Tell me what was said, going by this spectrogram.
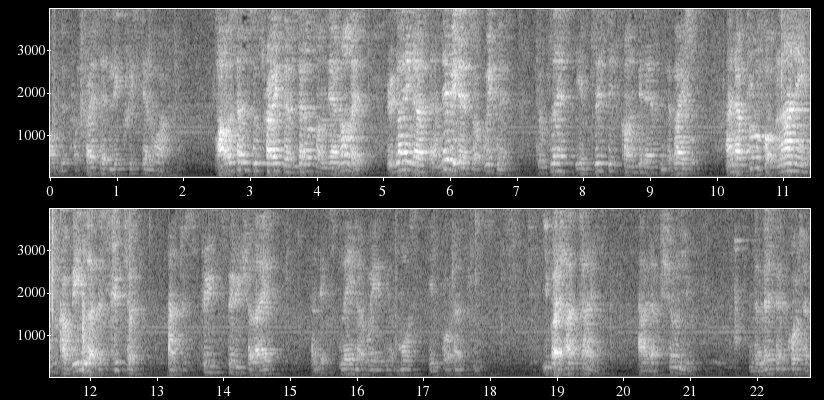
of the professedly Christian world. Thousands who pride themselves on their knowledge regard it as an evidence of weakness to place implicit confidence in the Bible and a proof of learning to cavil at the scriptures and to spiritualize and explain away the most important truths. If I had time, I would have shown you in the lesson quoted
